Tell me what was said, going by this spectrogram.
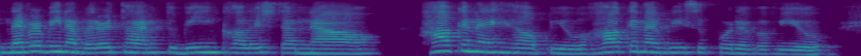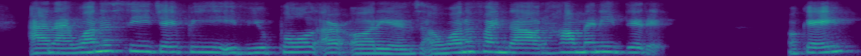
never been a better time to be in college than now. How can I help you? How can I be supportive of you? And I want to see, JP, if you poll our audience, I want to find out how many did it. Okay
